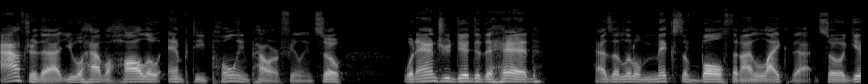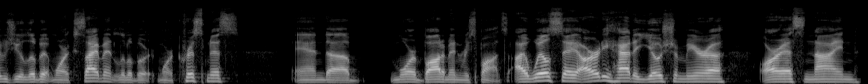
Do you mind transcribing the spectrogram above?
after that, you will have a hollow, empty pulling power feeling. So, what Andrew did to the head has a little mix of both, and I like that. So it gives you a little bit more excitement, a little bit more crispness, and uh, more bottom end response. I will say I already had a Yoshimura RS9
